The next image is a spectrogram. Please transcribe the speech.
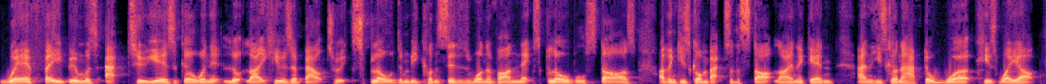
where Fabian was at two years ago when it looked like he was about to explode and be considered one of our next global stars, I think he's gone back to the start line again and he's going to have to work his way up.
